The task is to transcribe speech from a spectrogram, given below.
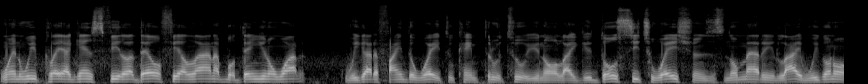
when we play against Philadelphia, Atlanta, but then, you know what? We got to find a way to came through too you know like those situations no matter in life we're gonna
